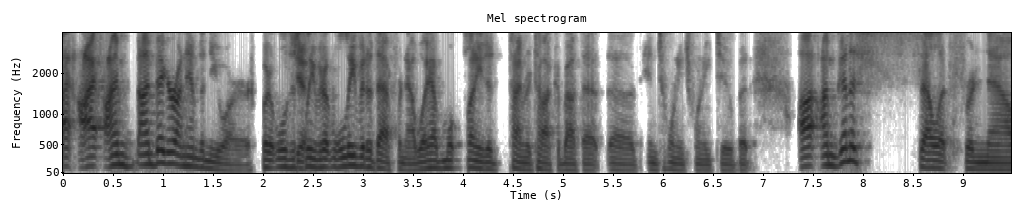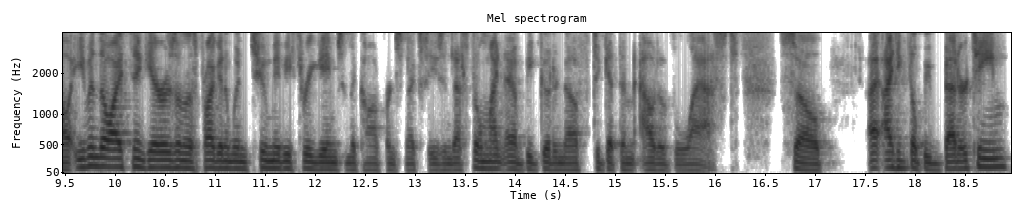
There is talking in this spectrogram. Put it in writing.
I, I, am I'm, I'm bigger on him than you are, but we'll just yeah. leave it. We'll leave it at that for now. We'll have more, plenty of time to talk about that uh, in 2022. But uh, I'm going to sell it for now, even though I think Arizona is probably going to win two, maybe three games in the conference next season. That still might not be good enough to get them out of last. So I, I think they'll be better team.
